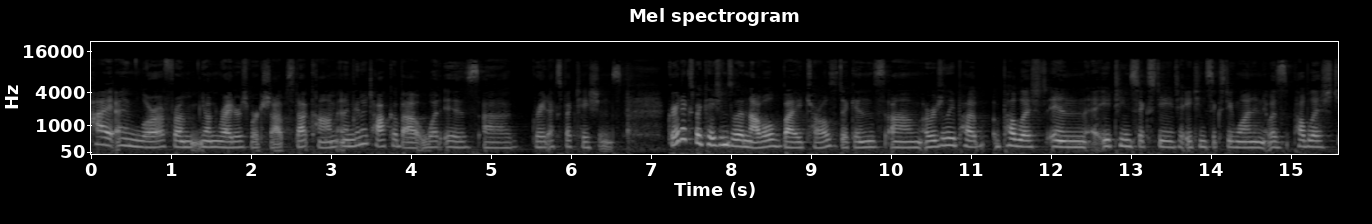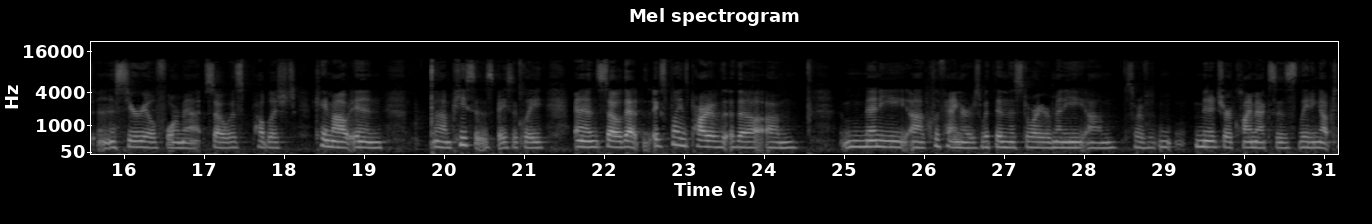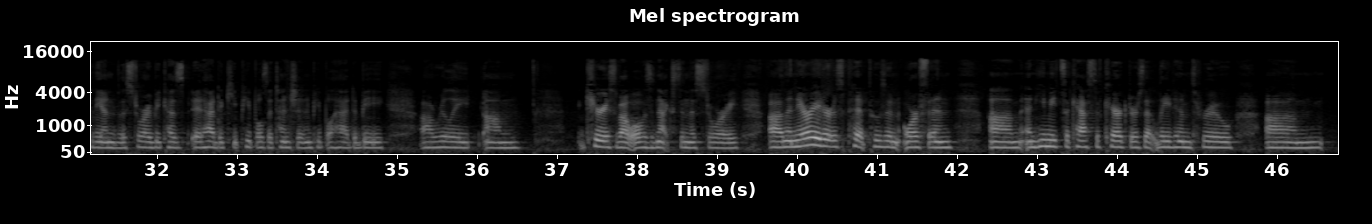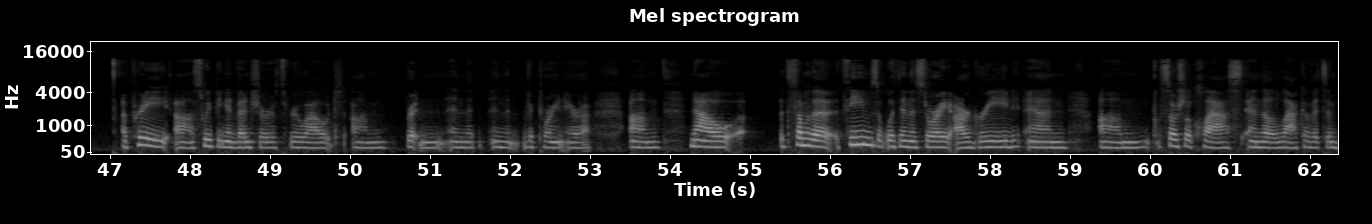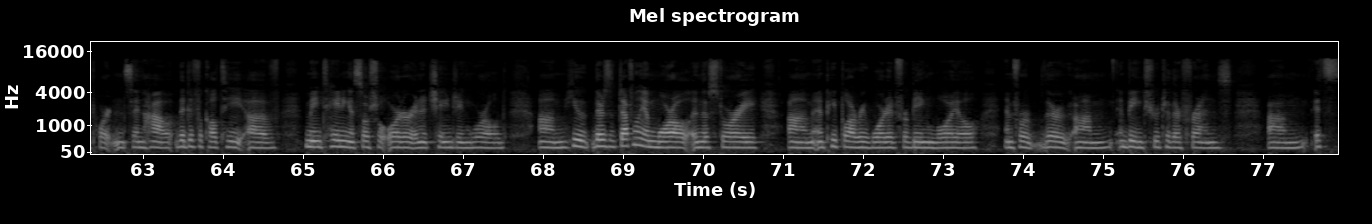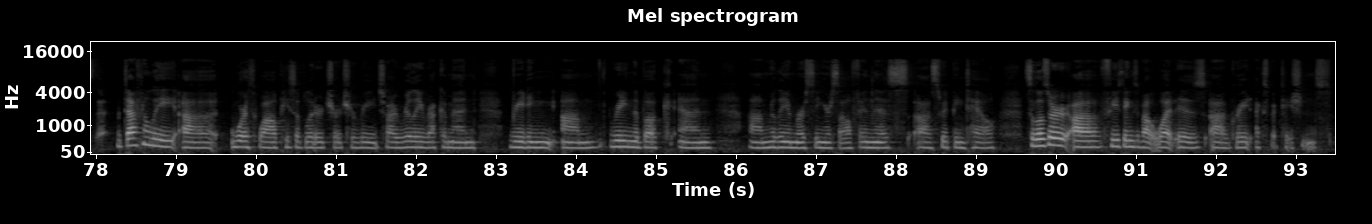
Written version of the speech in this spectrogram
Hi, I'm Laura from YoungWritersWorkshops.com, and I'm going to talk about what is uh, Great Expectations. Great Expectations was a novel by Charles Dickens, um, originally pub- published in 1860 to 1861, and it was published in a serial format. So it was published, came out in um, pieces, basically, and so that explains part of the um, many uh, cliffhangers within the story or many um, sort of miniature climaxes leading up to the end of the story because it had to keep people's attention and people had to be uh, really um, curious about what was next in the story. Uh, the narrator is Pip, who's an orphan, um, and he meets a cast of characters that lead him through um, a pretty uh, sweeping adventure throughout um, Britain in the, in the Victorian era. Um, now, some of the themes within the story are greed and um, social class and the lack of its importance, and how the difficulty of maintaining a social order in a changing world. Um, he, there's definitely a moral in the story, um, and people are rewarded for being loyal and for their um, and being true to their friends. Um, it's definitely a worthwhile piece of literature to read. So I really recommend reading um, reading the book and um, really immersing yourself in this uh, sweeping tale. So those are a few things about what is uh, Great Expectations.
